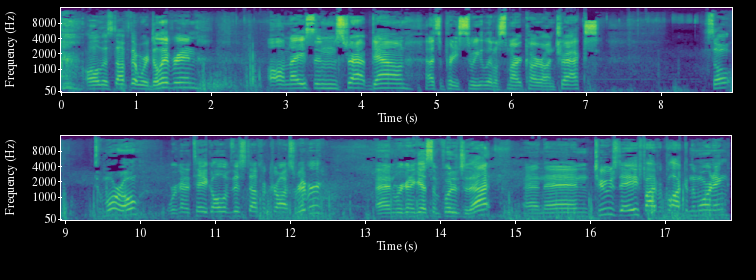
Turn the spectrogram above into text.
all the stuff that we're delivering, all nice and strapped down. That's a pretty sweet little smart car on tracks. So tomorrow we're gonna take all of this stuff across river and we're gonna get some footage of that. And then Tuesday, five o'clock in the morning,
